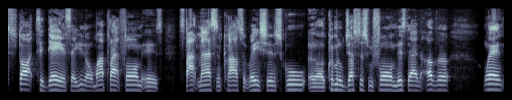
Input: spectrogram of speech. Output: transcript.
start today and say, you know, my platform is stop mass incarceration, school, uh, criminal justice reform, this, that, and the other. When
